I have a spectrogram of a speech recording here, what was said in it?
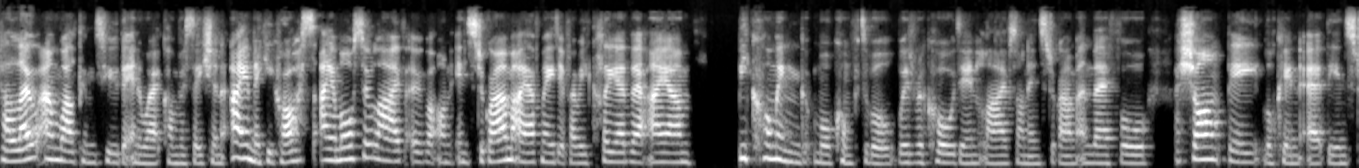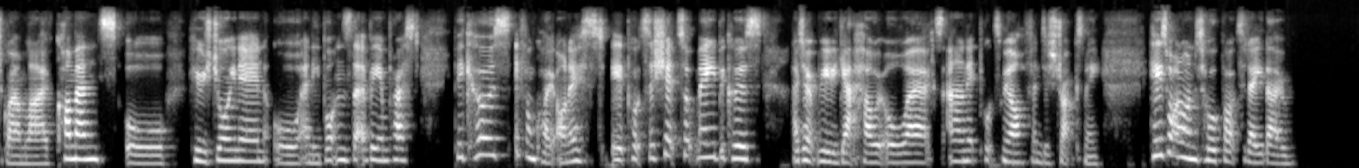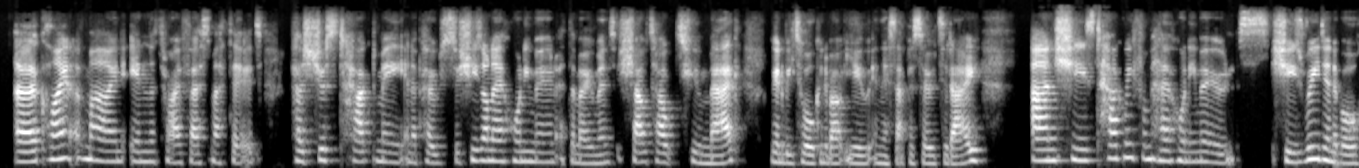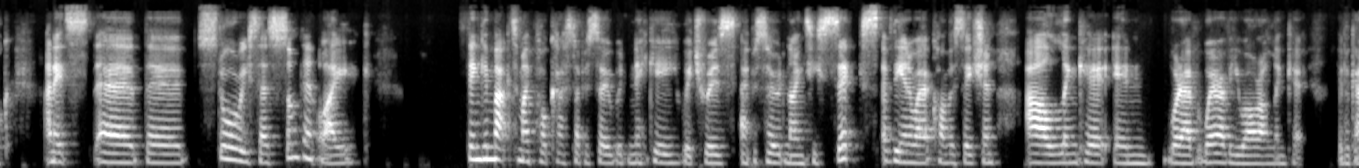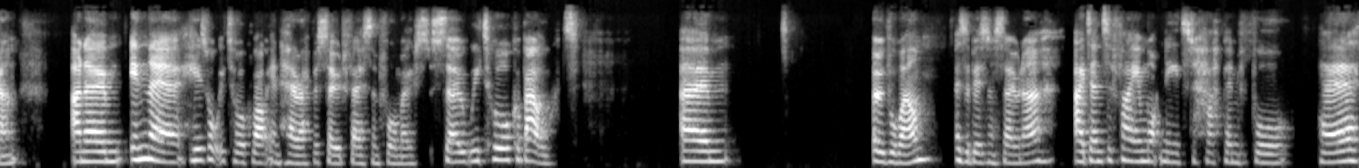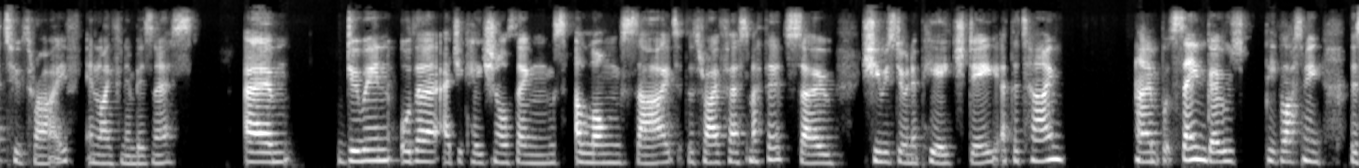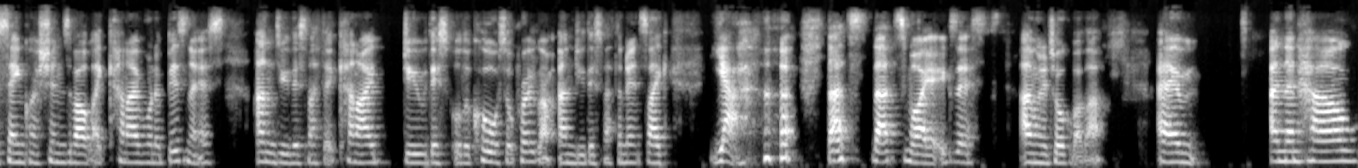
Hello and welcome to the Inner Work Conversation. I am Nikki Cross. I am also live over on Instagram. I have made it very clear that I am becoming more comfortable with recording lives on Instagram, and therefore I shan't be looking at the Instagram live comments or who's joining or any buttons that are being pressed. Because if I'm quite honest, it puts the shits up me because I don't really get how it all works and it puts me off and distracts me. Here's what I want to talk about today, though a client of mine in the Thrive First method has just tagged me in a post. So she's on her honeymoon at the moment. Shout out to Meg. We're going to be talking about you in this episode today. And she's tagged me from her honeymoon. She's reading a book, and it's uh, the story says something like thinking back to my podcast episode with Nikki, which was episode 96 of the Inner Work Conversation. I'll link it in wherever wherever you are, I'll link it if I can. And um, in there, here's what we talk about in her episode first and foremost. So we talk about um, overwhelm as a business owner, identifying what needs to happen for her to thrive in life and in business, um, doing other educational things alongside the Thrive First method. So she was doing a PhD at the time. Um, but same goes people ask me the same questions about like can i run a business and do this method? Can i do this other course or program and do this method? And it's like yeah that's that's why it exists. I'm going to talk about that. Um and then how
